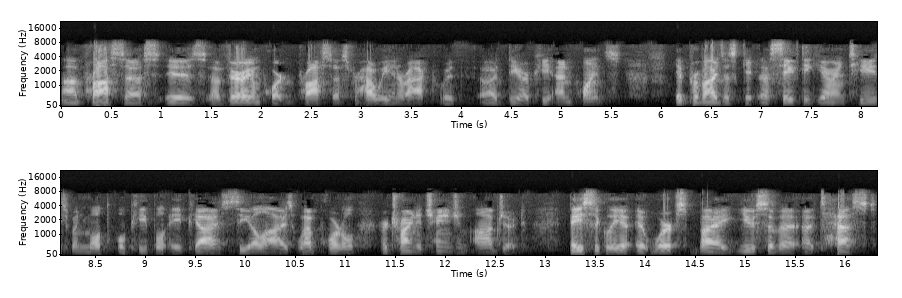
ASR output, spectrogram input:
uh, process is a very important process for how we interact with uh, DRP endpoints. It provides us uh, safety guarantees when multiple people, APIs, CLIs, web portal are trying to change an object. Basically, it works by use of a, a test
